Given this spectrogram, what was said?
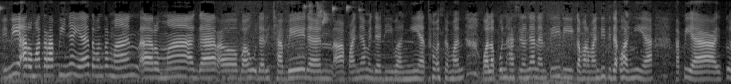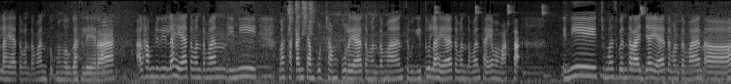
ini aroma terapinya ya teman-teman. Aroma agar uh, bau dari cabai dan apanya menjadi wangi ya teman-teman. Walaupun hasilnya nanti di kamar mandi tidak wangi ya. Tapi ya itulah ya teman-teman untuk menggugah selera. Alhamdulillah ya teman-teman ini masakan campur-campur ya teman-teman. Sebegitulah ya teman-teman saya memasak ini cuma sebentar aja ya teman-teman. Uh,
